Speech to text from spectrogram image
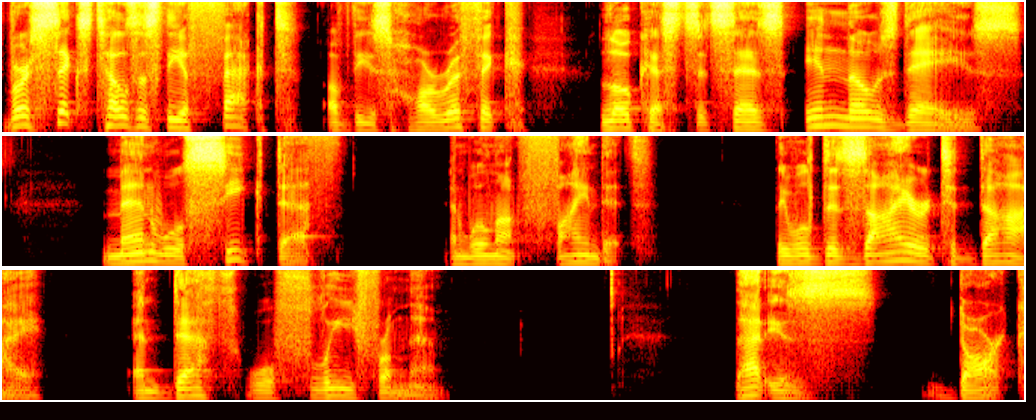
Verse 6 tells us the effect of these horrific locusts. It says, In those days, men will seek death and will not find it. They will desire to die, and death will flee from them. That is dark.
